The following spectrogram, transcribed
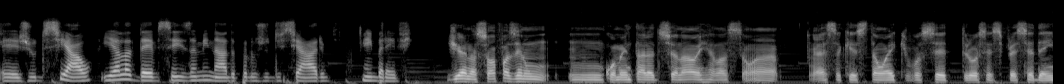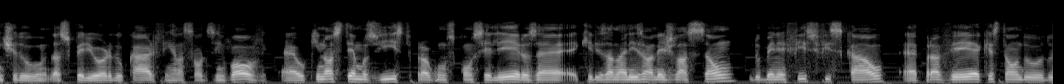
é, judicial, e ela deve ser examinada pelo judiciário em breve. Diana, só fazendo um, um comentário adicional em relação a essa questão aí que você trouxe esse precedente do, da superior do CARF em relação ao desenvolve, é, o que nós temos visto para alguns conselheiros é, é, que eles analisam a legislação do benefício fiscal é, para ver a questão do, do,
